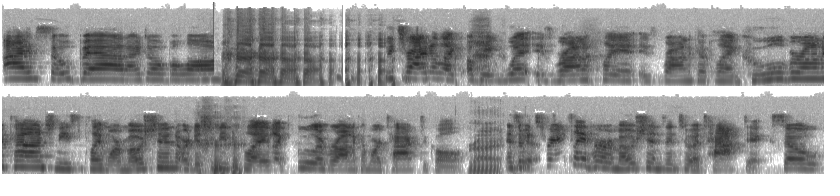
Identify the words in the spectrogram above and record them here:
I'm so bad, I don't belong we try to like, okay, what is Veronica playing? Is Veronica playing cool Veronica and she needs to play more emotion, or does she need to play like cooler Veronica, more tactical? right. And so we translate her emotions into a tactic. So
